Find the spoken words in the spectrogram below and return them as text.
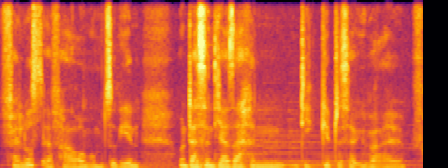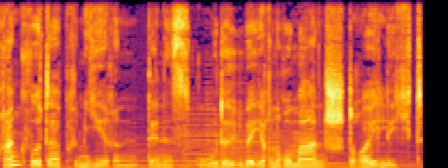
Verlusterfahrung umzugehen. Und das sind ja Sachen, die gibt es ja überall. Frankfurter Premieren, Dennis Ode über ihren Roman Streulicht.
